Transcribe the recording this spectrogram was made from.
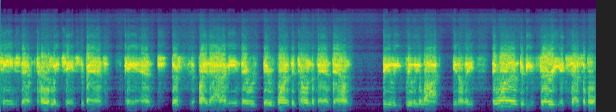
wanted to change them, totally change the band. Okay, and by that I mean they were they wanted to tone the band down really, really a lot. You know, they they wanted them to be very accessible,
